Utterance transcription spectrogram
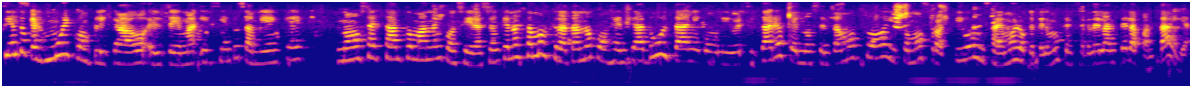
siento que es muy complicado el tema y siento también que no se están tomando en consideración que no estamos tratando con gente adulta ni con universitarios que nos sentamos todos y somos proactivos y sabemos lo que tenemos que hacer delante de la pantalla.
